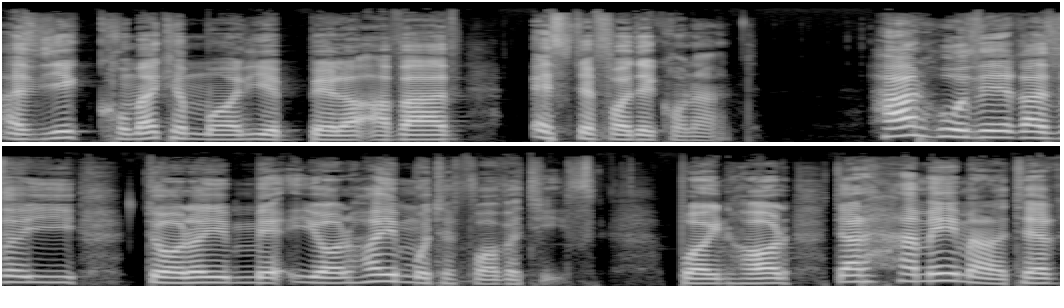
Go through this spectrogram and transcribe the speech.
از یک کمک مالی بلاعوض استفاده کنند. هر حوزه غذایی دارای معیارهای متفاوتی است. با این حال در همه مناطق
